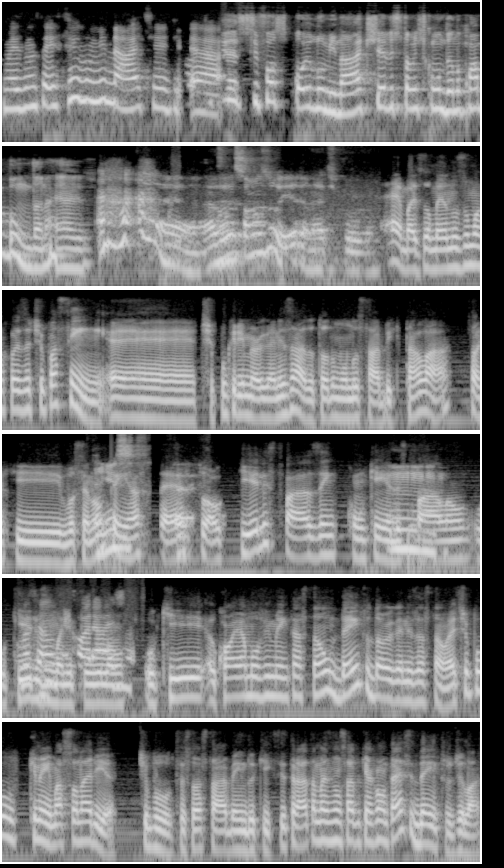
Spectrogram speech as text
Mas não sei se Illuminati. de- ah, Porque se fosse o Illuminati, eles estão escondendo com a bunda, né? É, às vezes é só uma zoeira, né? Tipo, É mais ou menos uma coisa tipo assim, é tipo crime organizado, todo mundo sabe que tá lá, só que você não Tem tem acesso ao que eles fazem, com quem eles Hum. falam, o que Você eles manipulam, o que, qual é a movimentação dentro da organização. É tipo que nem maçonaria. Tipo, as pessoas sabem do que, que se trata, mas não sabem o que acontece dentro de lá.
